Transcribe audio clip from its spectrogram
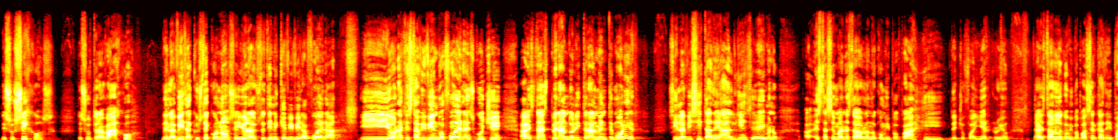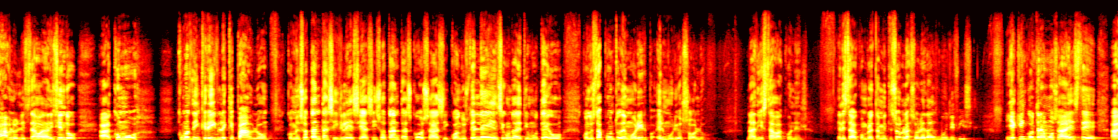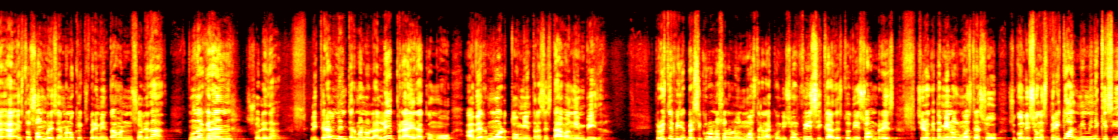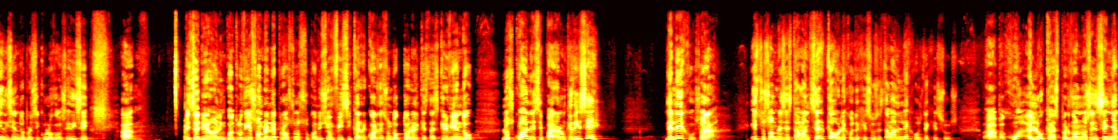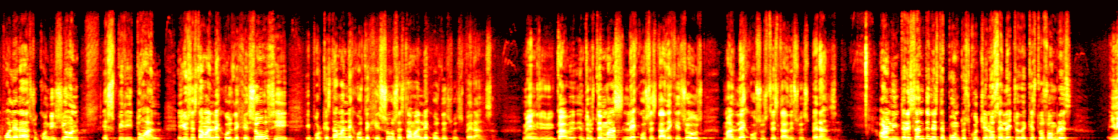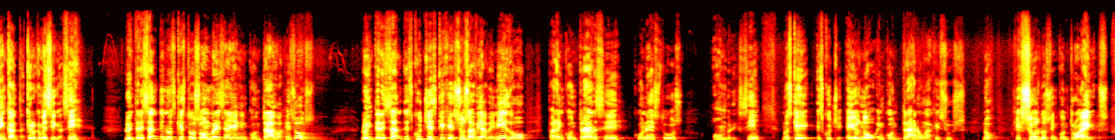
de sus hijos, de su trabajo, de la vida que usted conoce y ahora usted tiene que vivir afuera. Y ahora que está viviendo afuera, escuche, ah, está esperando literalmente morir. Sin la visita de alguien, bueno, Ah, esta semana estaba hablando con mi papá, y de hecho fue ayer, creo yo, ah, estaba hablando con mi papá acerca de Pablo y le estaba diciendo ah, cómo, cómo es de increíble que Pablo comenzó tantas iglesias, hizo tantas cosas, y cuando usted lee en segunda de Timoteo, cuando está a punto de morir, él murió solo. Nadie estaba con él. Él estaba completamente solo. La soledad es muy difícil. Y aquí encontramos a, este, a estos hombres, hermano, que experimentaban soledad, una gran soledad. Literalmente, hermano, la lepra era como haber muerto mientras estaban en vida. Pero este versículo no solo nos muestra la condición física de estos diez hombres, sino que también nos muestra su, condición espiritual. Mire qué sigue diciendo el versículo 12. Dice, ah, le salieron al encuentro diez hombres leprosos, su condición física, recuerda, es un doctor el que está escribiendo, los cuales se pararon, ¿qué dice? De lejos. Ahora, estos hombres estaban cerca o lejos de Jesús, estaban lejos de Jesús. Ah, Lucas, perdón, nos enseña cuál era su condición espiritual. Ellos estaban lejos de Jesús y, porque estaban lejos de Jesús, estaban lejos de su esperanza. Cada vez entre usted más lejos está de Jesús, más lejos usted está de su esperanza. Ahora, lo interesante en este punto, escúchenos el hecho de que estos hombres, y me encanta, quiero que me siga, ¿sí? Lo interesante no es que estos hombres hayan encontrado a Jesús. Lo interesante, escuche, es que Jesús había venido para encontrarse con estos hombres, ¿sí? No es que, escuche, ellos no encontraron a Jesús, no, Jesús los encontró a ellos.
